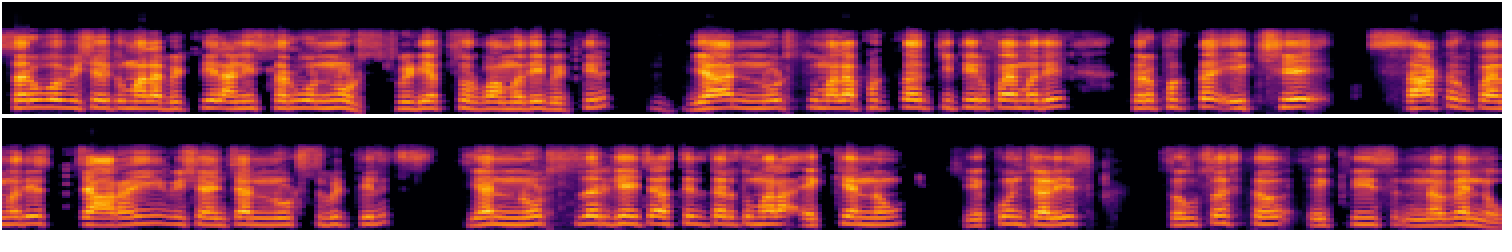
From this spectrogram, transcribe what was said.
सर्व विषय तुम्हाला भेटतील आणि सर्व नोट्स पीडीएफ स्वरूपामध्ये भेटतील. या नोट्स तुम्हाला फक्त किती रुपयामध्ये? तर फक्त एकशे साठ रुपयामध्ये चारही विषयांच्या नोट्स भेटतील. या नोट्स जर घ्यायच्या असतील तर तुम्हाला एक्क्याण्णव एकोणचाळीस चौसष्ट एकतीस नव्याण्णव.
